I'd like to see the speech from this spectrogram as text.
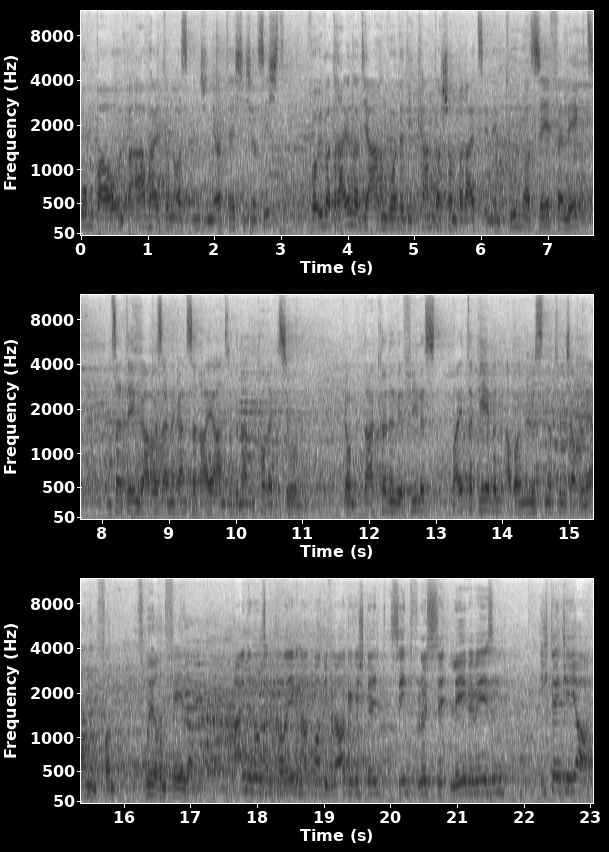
Umbau und Bearbeitung aus ingenieurtechnischer Sicht. Vor über 300 Jahren wurde die Kander schon bereits in den Thuner See verlegt und seitdem gab es eine ganze Reihe an sogenannten Korrektionen. Da können wir vieles weitergeben, aber wir müssen natürlich auch lernen von früheren Fehlern. Einer unserer Kollegen hat mal die Frage gestellt, sind Flüsse Lebewesen? Ich denke ja.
